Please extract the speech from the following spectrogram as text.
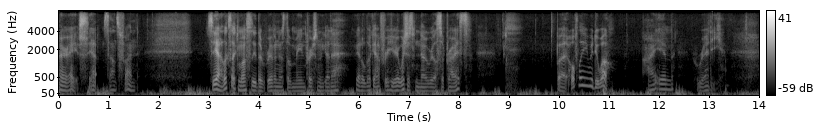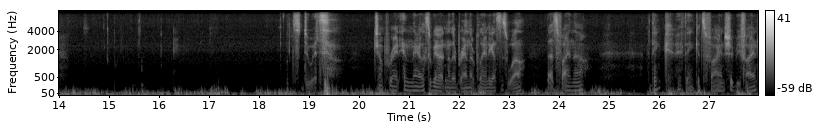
Alright, yeah, sounds fun. So yeah, it looks like mostly the Riven is the main person we gotta we gotta look out for here, which is no real surprise. But hopefully we do well. I am ready. Let's do it. Jump right in there. Looks like we got another brand that we're playing against as well. That's fine though. I think I think it's fine. Should be fine.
